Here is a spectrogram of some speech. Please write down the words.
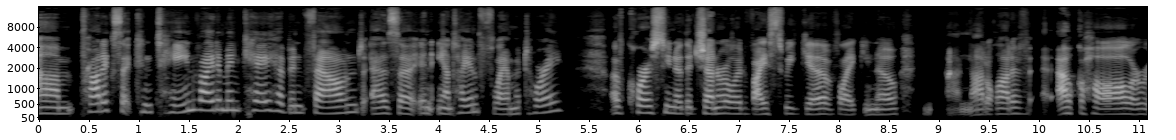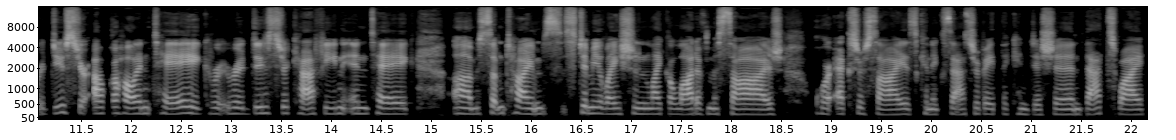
Um, products that contain vitamin K have been found as a, an anti inflammatory. Of course, you know, the general advice we give, like, you know, uh, not a lot of alcohol or reduce your alcohol intake, re- reduce your caffeine intake. Um, sometimes stimulation, like a lot of massage or exercise, can exacerbate the condition. That's why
